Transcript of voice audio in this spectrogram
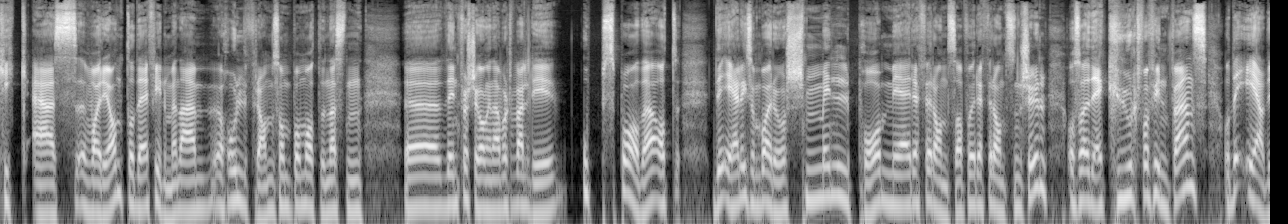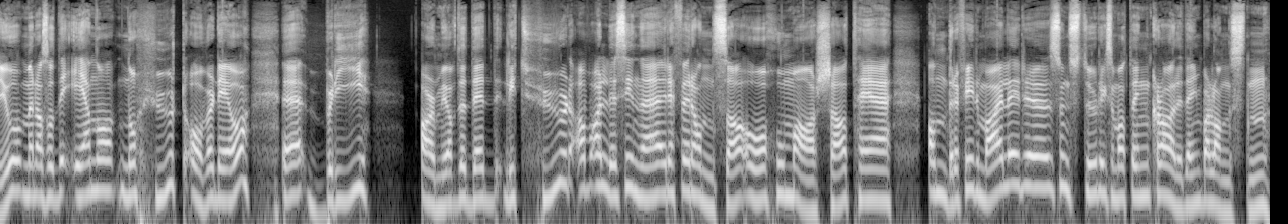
kickass-variant, og det er filmen jeg holder fram som på en måte nesten uh, den første gangen jeg ble veldig obs på det, at det er liksom bare å smelle på med referanser for referansens skyld, og så er det kult for filmfans, og det er det jo, men altså, det er noe, noe hult over det òg. Uh, blir Army of the Dead litt hul av alle sine referanser og homasjer til andre filmer, eller eh, syns du liksom at den klarer den balansen?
